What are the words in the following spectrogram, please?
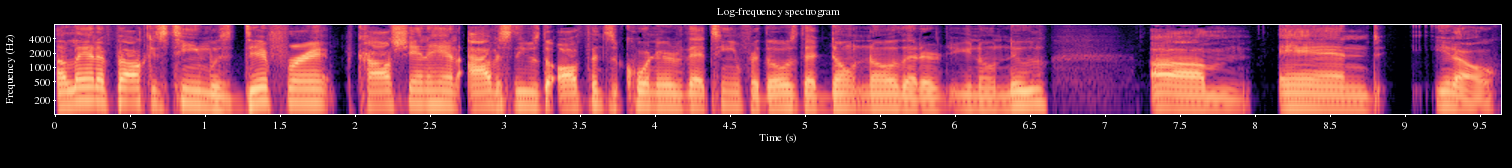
Atlanta Falcons team was different. Kyle Shanahan obviously was the offensive coordinator of that team. For those that don't know, that are you know new, um, and you know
